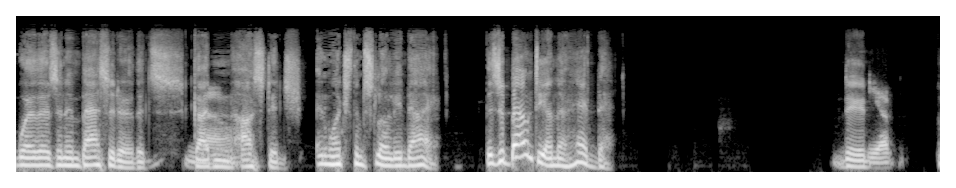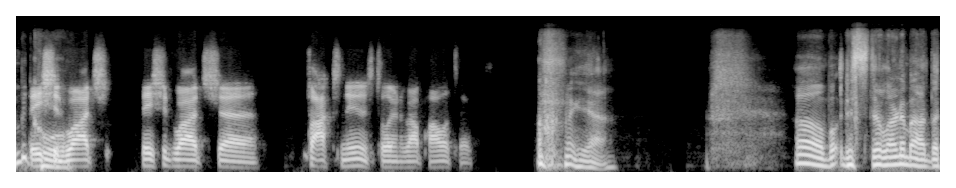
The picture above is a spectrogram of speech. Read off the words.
where there's an ambassador that's gotten No. hostage and watch them slowly die. There's a bounty on their head. Dude, Yep. They should watch. They should watch uh, Fox News to learn about politics. yeah. Oh, but just to learn about the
